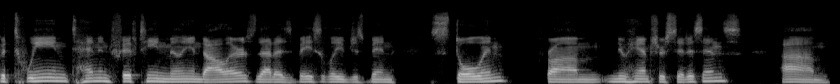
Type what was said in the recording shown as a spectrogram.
between 10 and 15 million dollars that has basically just been stolen from New Hampshire citizens. Um,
